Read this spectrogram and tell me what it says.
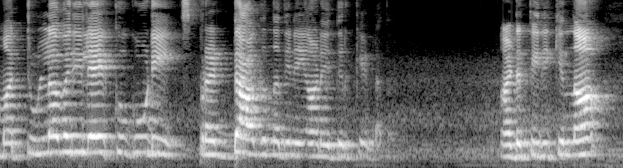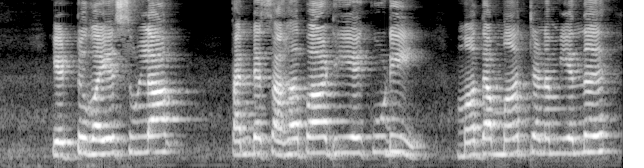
മറ്റുള്ളവരിലേക്ക് കൂടി സ്പ്രെഡ് ആകുന്നതിനെയാണ് എതിർക്കേണ്ടത്. അടുത്തിരിക്കുന്ന എട്ടു വയസ്സുള്ള തന്റെ സഹപാഠിയെ കൂടി മതം മാറ്റണം എന്ന്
